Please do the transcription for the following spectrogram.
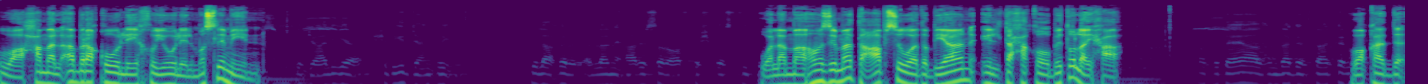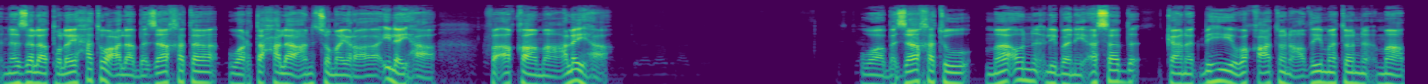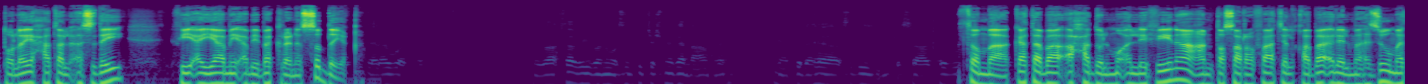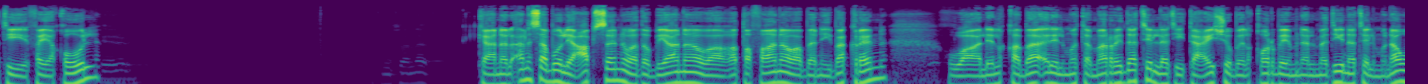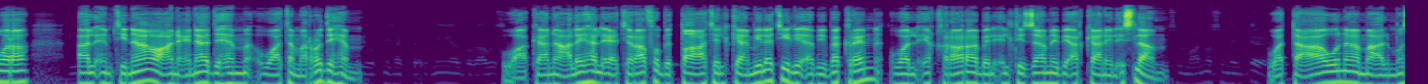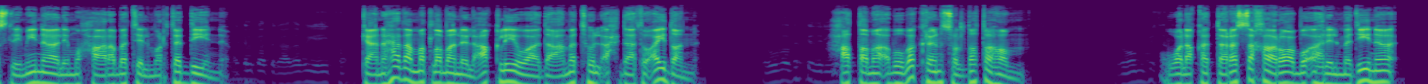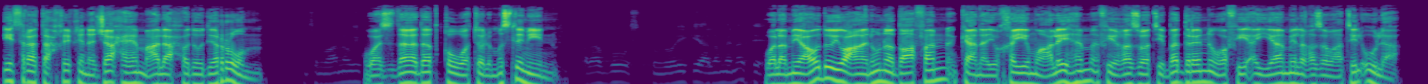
وحمى الأبرق لخيول المسلمين. ولما هزمت عبس وذبيان التحقوا بطليحة. وقد نزل طليحة على بزاخة وارتحل عن سميراء إليها فأقام عليها. وبزاخة ماء لبني أسد كانت به وقعة عظيمة مع طليحة الأسدي في أيام أبي بكر الصديق. ثم كتب أحد المؤلفين عن تصرفات القبائل المهزومة فيقول كان الأنسب لعبس وذبيان وغطفان وبني بكر وللقبائل المتمردة التي تعيش بالقرب من المدينة المنورة الامتناع عن عنادهم وتمردهم. وكان عليها الاعتراف بالطاعة الكاملة لأبي بكر والإقرار بالالتزام بأركان الإسلام والتعاون مع المسلمين لمحاربة المرتدين. كان هذا مطلبا للعقل ودعمته الأحداث أيضا. حطم أبو بكر سلطتهم. ولقد ترسخ رعب أهل المدينة إثر تحقيق نجاحهم على حدود الروم وازدادت قوة المسلمين. ولم يعودوا يعانون ضعفا كان يخيم عليهم في غزوة بدر وفي أيام الغزوات الأولى.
